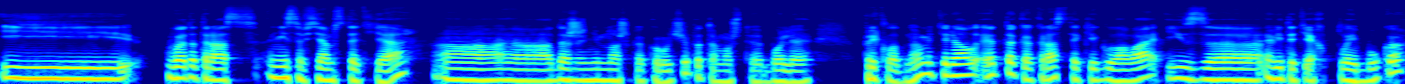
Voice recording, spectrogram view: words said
И в этот раз не совсем статья, а даже немножко круче, потому что более прикладной материал. Это как раз-таки глава из э, Авито Тех плейбука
